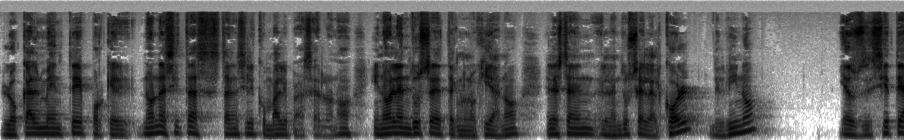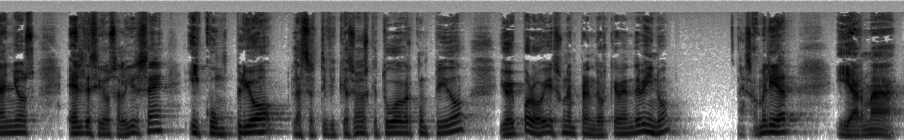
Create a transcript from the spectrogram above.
localmente porque no necesitas estar en Silicon Valley para hacerlo, ¿no? Y no en la industria de tecnología, ¿no? Él está en, la industria del alcohol, del vino, y a sus 17 años él decidió salirse y cumplió las certificaciones que tuvo que haber cumplido y hoy por hoy es un emprendedor que vende vino, es sommelier y arma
